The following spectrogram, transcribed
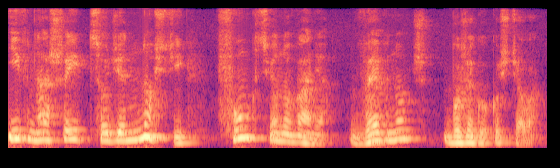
i w naszej codzienności funkcjonowania wewnątrz Bożego Kościoła.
